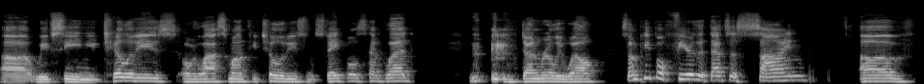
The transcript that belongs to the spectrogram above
Uh, we've seen utilities over the last month, utilities and staples have led, done really well. Some people fear that that's a sign of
